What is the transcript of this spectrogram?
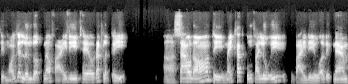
Thì mỗi cái lĩnh vực nó phải đi theo rất là kỹ. À, sau đó thì mấy khách cũng phải lưu ý vài điều ở Việt Nam.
